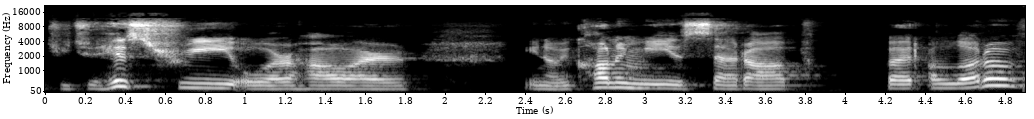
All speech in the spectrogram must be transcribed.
due to history or how our you know economy is set up but a lot of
